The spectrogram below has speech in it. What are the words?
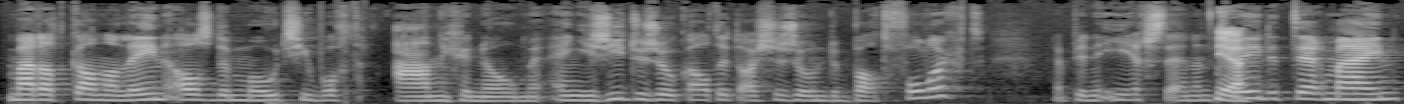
Maar dat kan alleen als de motie wordt aangenomen. En je ziet dus ook altijd als je zo'n debat volgt, heb je een eerste en een Ja. tweede termijn.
